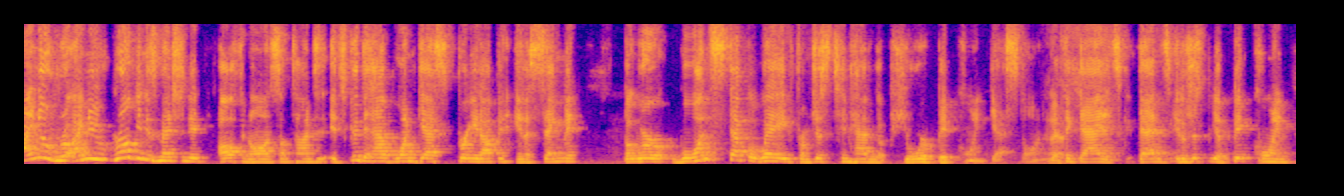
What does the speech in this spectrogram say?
I know I knew Rogan has mentioned it off and on. Sometimes it's good to have one guest bring it up in, in a segment, but we're one step away from just him having a pure Bitcoin guest on. And Yes. I think that is that is it'll just be a Bitcoin.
